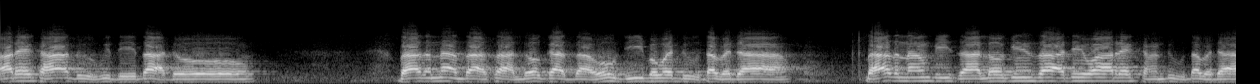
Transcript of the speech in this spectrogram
အာရခာတုဝိသေတတော သာသနသသလောကတဟုတ်ဒီဘဝတုတပ္ပဒါသာသနံပိစာလောကင်းစာဒေဝရခန္တုတပ္ပဒါ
